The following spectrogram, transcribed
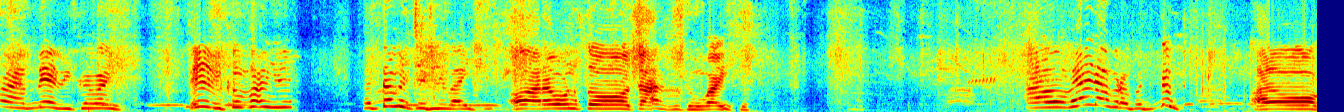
હા બે વીઘા વાય. બે વીઘા વાય છે? તમે જેટલી વાય છે. અરે હું તો ચાર વીઘું વાય છે. આવો વેડા બરાબર દમ આ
